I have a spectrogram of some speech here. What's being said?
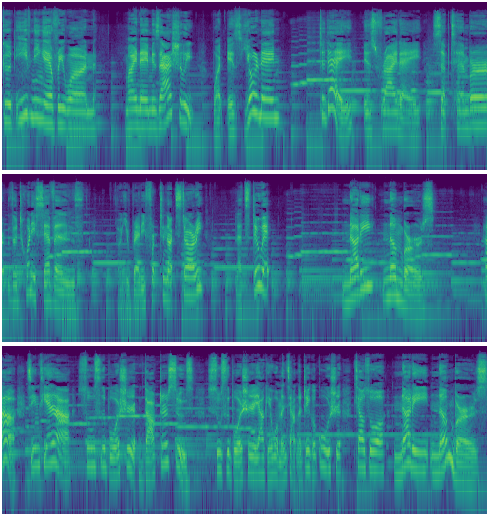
Good evening, everyone. My name is Ashley. What is your name? Today is Friday, September the 27th. Are you ready for tonight's story? Let's do it. Nutty Numbers. 啊，今天啊，苏斯博士 Dr. Seuss 苏斯博士要给我们讲的这个故事叫做《Nutty Numbers》，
